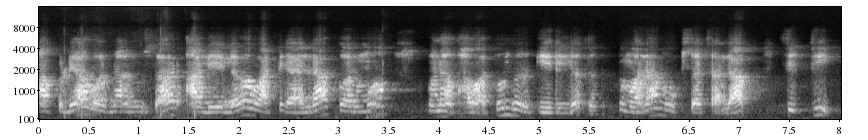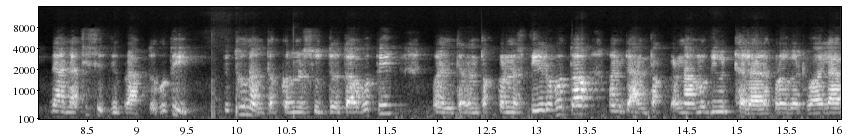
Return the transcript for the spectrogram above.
आपल्या वर्णानुसार आलेलं वाट्याला कर्म मनाभावातून जर केलं तर तुम्हाला मोक्षाचा लाभ सिद्धी ज्ञानाची सिद्धी प्राप्त होती. तिथून अंतःकरण शुद्धता होते नंतर अंतःकरण स्थिर होतं आणि त्या अंतःकरणामध्ये विठ्ठलाला प्रगट व्हायला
